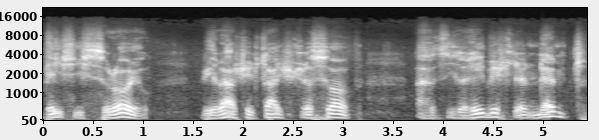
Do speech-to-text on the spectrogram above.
Beis Yisroel, wie Rashi Taish Chesod, als der Hebischter nimmt,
